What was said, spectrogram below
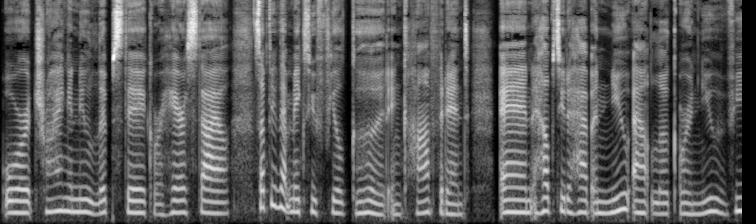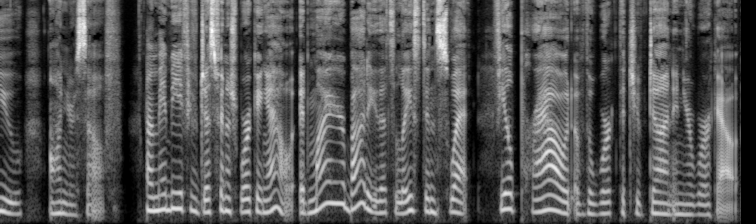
or trying a new lipstick or hairstyle, something that makes you feel good and confident and helps you to have a new outlook or a new view on yourself. Or maybe if you've just finished working out, admire your body that's laced in sweat. Feel proud of the work that you've done in your workout.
